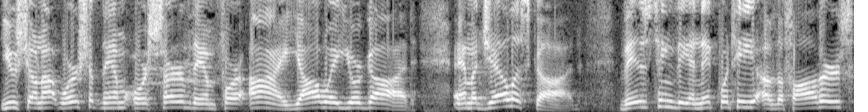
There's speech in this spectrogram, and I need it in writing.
You shall not worship them or serve them, for I, Yahweh your God, am a jealous God visiting the iniquity of the fathers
